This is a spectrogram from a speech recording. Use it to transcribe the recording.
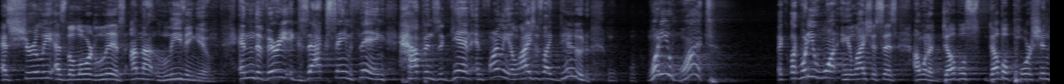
as surely as the Lord lives, I'm not leaving you. And then the very exact same thing happens again. And finally, Elijah's like, Dude, what do you want? Like, like what do you want? And Elisha says, I want a double, double portion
